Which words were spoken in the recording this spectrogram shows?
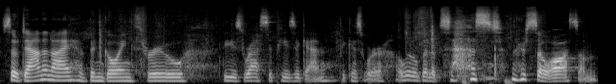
So Dan and I have been going through these recipes again because we're a little bit obsessed. They're so awesome.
